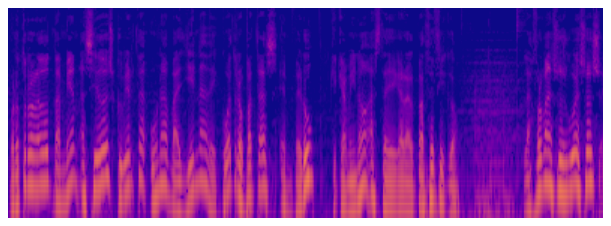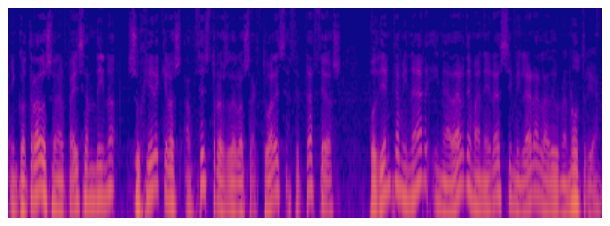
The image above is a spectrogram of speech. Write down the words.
Por otro lado, también ha sido descubierta una ballena de cuatro patas en Perú, que caminó hasta llegar al Pacífico. La forma de sus huesos, encontrados en el país andino, sugiere que los ancestros de los actuales cetáceos podían caminar y nadar de manera similar a la de una nutria.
